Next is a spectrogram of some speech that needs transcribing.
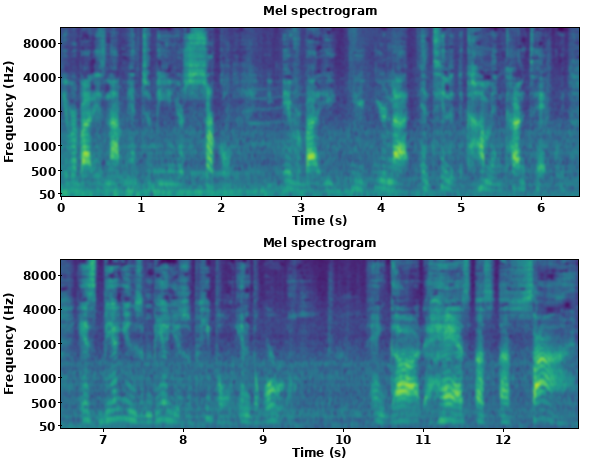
Everybody is not meant to be in your circle. Everybody you're not intended to come in contact with. It's billions and billions of people in the world. And God has us assigned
